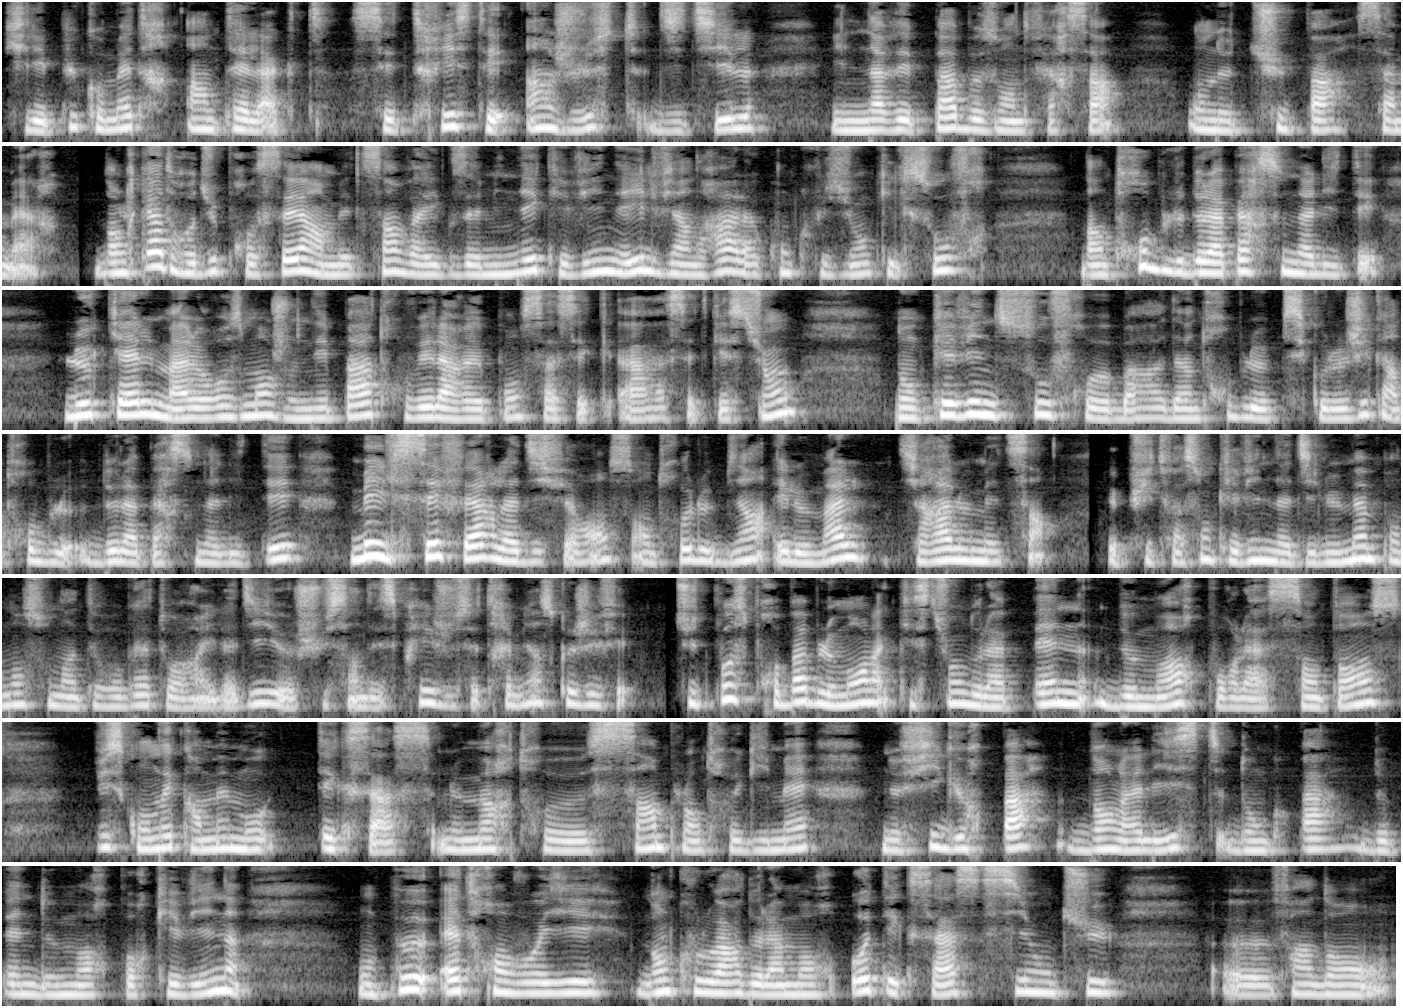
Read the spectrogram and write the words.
qu'il ait pu commettre un tel acte. C'est triste et injuste, dit-il. Il n'avait pas besoin de faire ça. On ne tue pas sa mère. Dans le cadre du procès, un médecin va examiner Kevin et il viendra à la conclusion qu'il souffre d'un trouble de la personnalité, lequel malheureusement je n'ai pas trouvé la réponse à, cette question. Donc Kevin souffre bah, d'un trouble psychologique, un trouble de la personnalité, mais il sait faire la différence entre le bien et le mal, dira le médecin. Et puis de toute façon, Kevin l'a dit lui-même pendant son interrogatoire. Hein. Il a dit Je suis saint d'esprit, je sais très bien ce que j'ai fait. Tu te poses probablement la question de la peine de mort pour la sentence, puisqu'on est quand même au Texas. Le meurtre simple, entre guillemets, ne figure pas dans la liste, donc pas de peine de mort pour Kevin. On peut être envoyé dans le couloir de la mort au Texas si on tue. Euh, enfin, dans.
